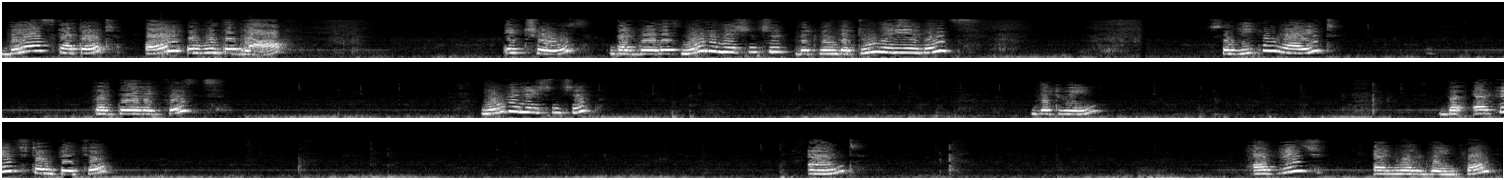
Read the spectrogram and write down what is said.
They are scattered all over the graph. It shows that there is no relationship between the two variables. So we can write that there exists. No relationship between the average temperature and average annual rainfall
